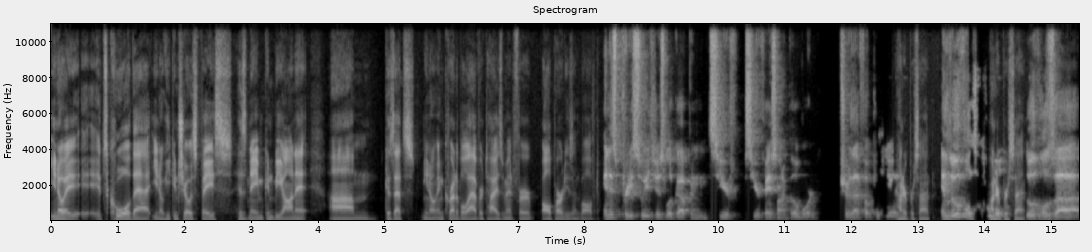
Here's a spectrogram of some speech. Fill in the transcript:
you know, it, it's cool that you know he can show his face, his name can be on it, because um, that's you know incredible advertisement for all parties involved. And it's pretty sweet to just look up and see your see your face on a billboard. I'm sure that felt pretty good. Hundred percent. And Louisville's hundred percent. Louisville's uh,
